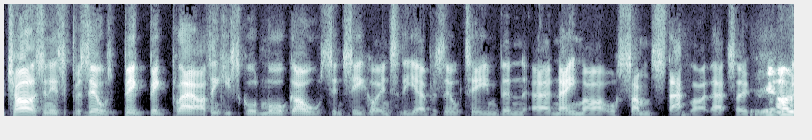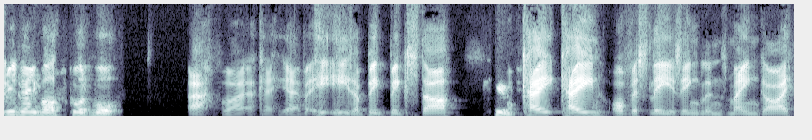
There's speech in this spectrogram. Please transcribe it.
Richarlison is Brazil's big, big player. I think he scored more goals since he got into the uh, Brazil team than uh, Neymar or some stat like that. So yeah, only Neymar scored more. Ah, right, okay, yeah, but he, he's a big, big star. Huge. Kane, Kane obviously is England's main guy.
